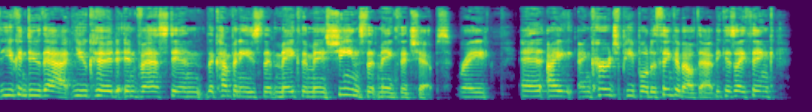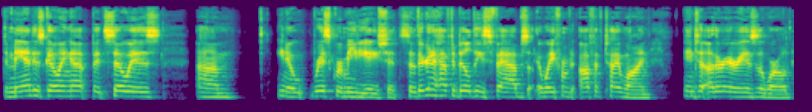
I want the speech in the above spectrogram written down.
you can do that. You could invest in the companies that make the machines that make the chips, right? And I encourage people to think about that because I think demand is going up, but so is um, you know, risk remediation. So they're going to have to build these fabs away from off of Taiwan into other areas of the world,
